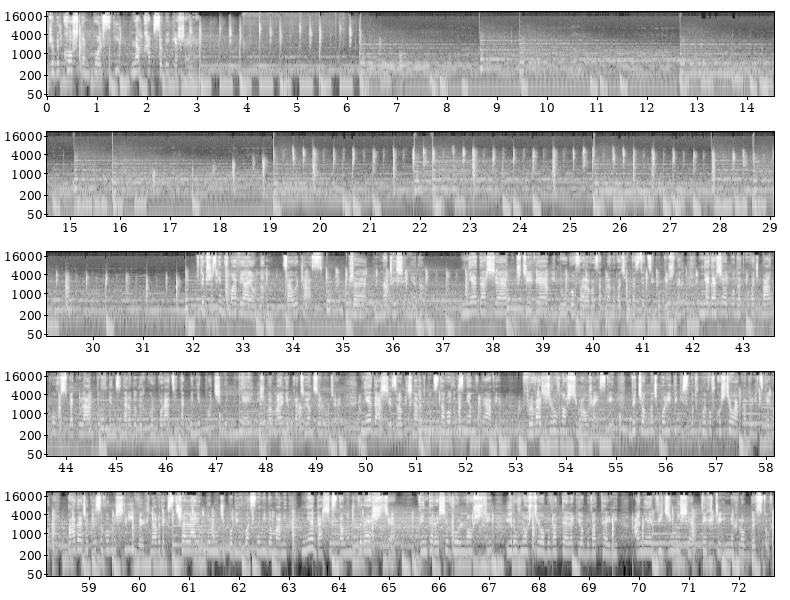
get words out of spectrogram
żeby kosztem Polski napchać sobie kieszenie. Tym wszystkim wmawiają nam cały czas, że inaczej się nie da. Nie da się uczciwie i długofalowo zaplanować inwestycji publicznych. Nie da się opodatkować banków, spekulantów, międzynarodowych korporacji, tak by nie płaciły mniej niż normalnie pracujący ludzie. Nie da się zrobić nawet podstawowych zmian w prawie. Wprowadzić równości małżeńskiej, wyciągnąć polityki spod wpływów Kościoła katolickiego, badać okresowo myśliwych, nawet jak strzelają do ludzi pod ich własnymi domami. Nie da się stanąć wreszcie w interesie wolności i równości obywatelek i obywateli, a nie widzi mi się tych czy innych lobbystów.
